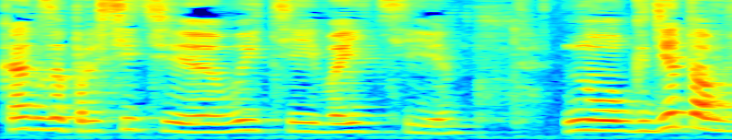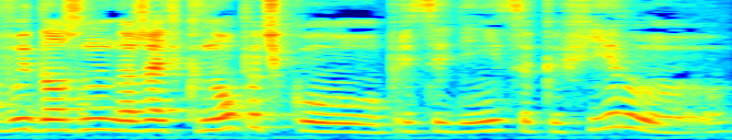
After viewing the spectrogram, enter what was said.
Как запросить э, выйти и войти? Ну, где-то вы должны нажать кнопочку «Присоединиться к эфиру»,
